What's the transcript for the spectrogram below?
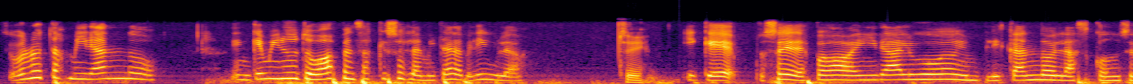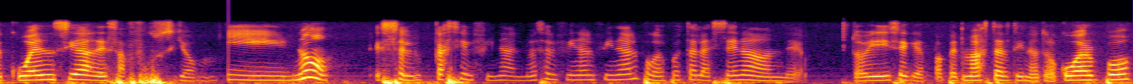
Si vos no estás mirando en qué minuto vas, pensás que eso es la mitad de la película. Sí. Y que, no sé, después va a venir algo implicando las consecuencias de esa fusión. Y no, es el, casi el final, no es el final final, porque después está la escena donde Toby dice que Puppet Master tiene otro cuerpo,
